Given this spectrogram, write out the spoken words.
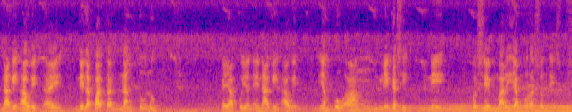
naging awit ay nilapatan ng tunog. Kaya po yan ay naging awit. Yan po ang legacy ni Jose Maria Corazon de Jesus.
